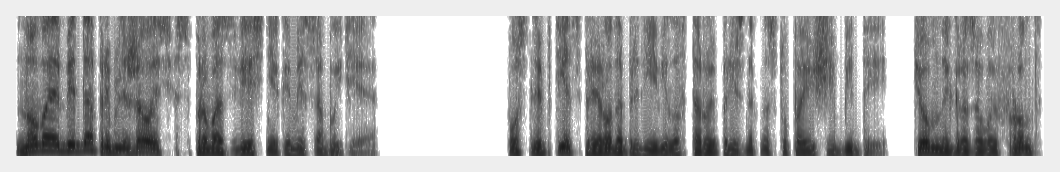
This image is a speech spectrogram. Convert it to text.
новая беда приближалась с провозвестниками события. После птиц природа предъявила второй признак наступающей беды. Темный грозовой фронт,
